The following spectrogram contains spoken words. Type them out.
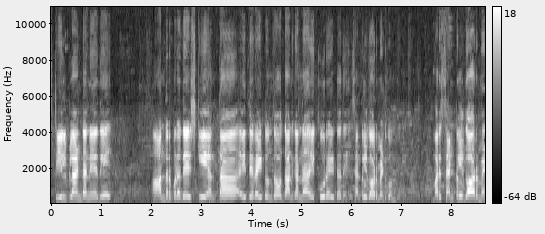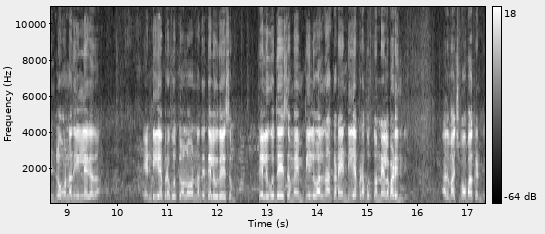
స్టీల్ ప్లాంట్ అనేది ఆంధ్రప్రదేశ్కి ఎంత అయితే రైట్ ఉందో దానికన్నా ఎక్కువ రైట్ అది సెంట్రల్ గవర్నమెంట్కి ఉంది. మరి సెంట్రల్ గవర్నమెంట్లో ఉన్నది ఇల్లే కదా. ఎన్డీఏ ప్రభుత్వంలో ఉన్నది తెలుగుదేశం. తెలుగుదేశం ఎంపీల వలన అక్కడ ఎన్డీఏ ప్రభుత్వం నిలబడింది. అది మర్చిపోబాకండి.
